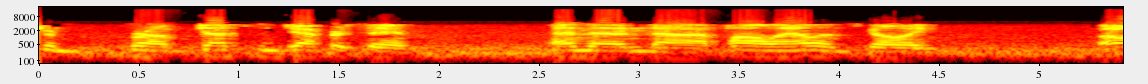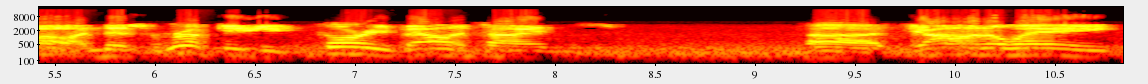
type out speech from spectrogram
from, from Justin Jefferson, and then uh, Paul Allen's going, "Oh, and this rookie Corey Valentine's uh, John away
